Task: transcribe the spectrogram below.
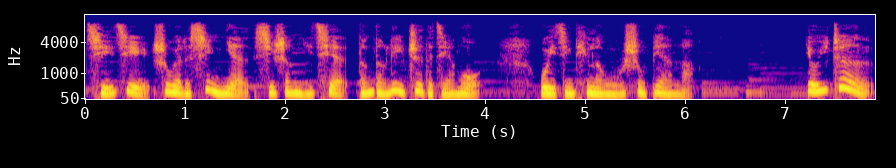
奇迹是为了信念牺牲一切等等励志的节目，我已经听了无数遍了。有一阵，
